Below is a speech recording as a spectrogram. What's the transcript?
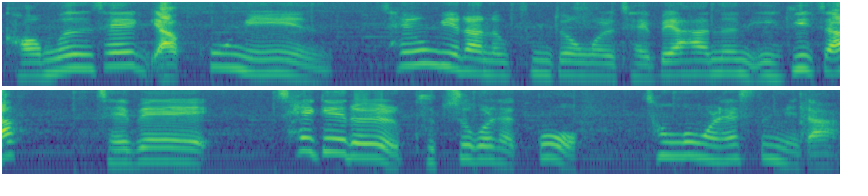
검은색 약콩인 새우미라는 품종을 재배하는 이기작 재배 체계를 구축을 했고 성공을 했습니다.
